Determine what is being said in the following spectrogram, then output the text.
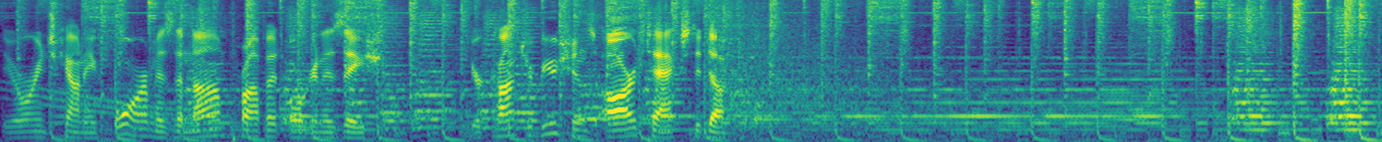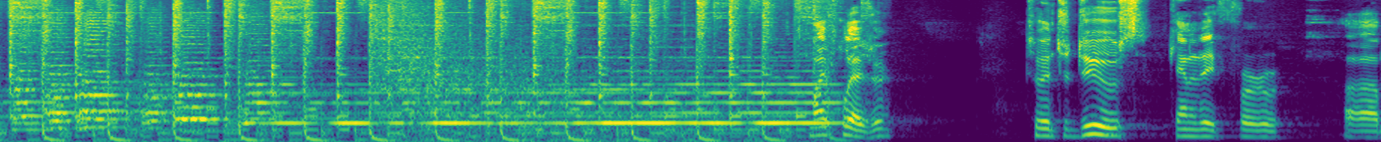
The Orange County Forum is a nonprofit organization. Your contributions are tax deductible. It's my pleasure to introduce candidate for uh,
